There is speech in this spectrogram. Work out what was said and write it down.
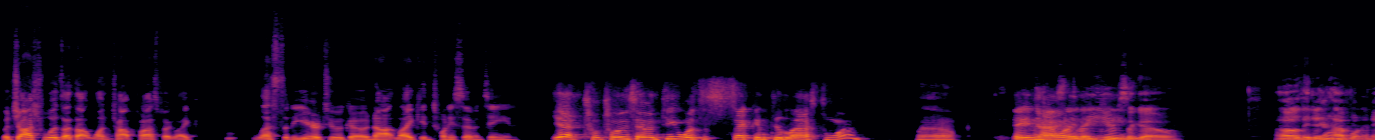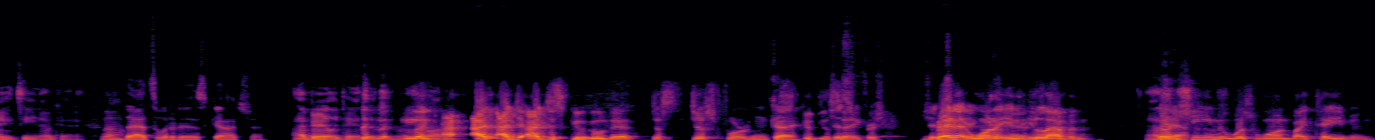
but Josh Woods I thought won top prospect like less than a year or two ago not like in 2017 Yeah, t- 2017 was the second to last one. oh They didn't have one in three 18. years ago. Oh, they didn't Yeah. have one in 18. Okay. No. that's what it is gotcha I barely pay Look, attention. to look, Ring of I, I, I, I just googled it just just for okay goodness just sake. for shits Bennett won it giggles, in 11. As 13 should was won by Taven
